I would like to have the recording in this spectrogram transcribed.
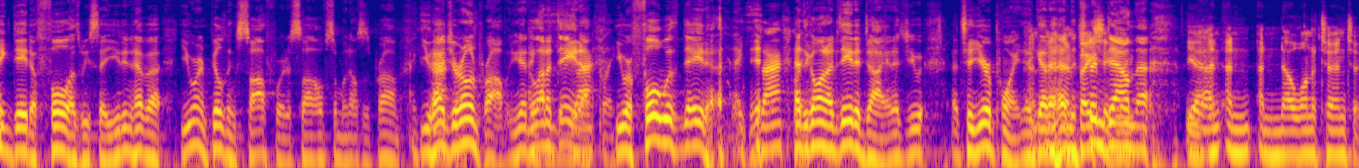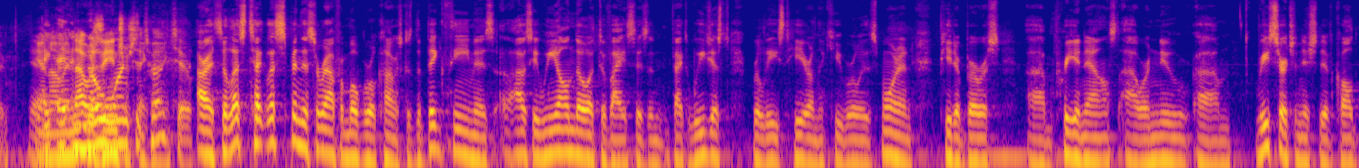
big data full, as we say. You didn't have a, you weren't building software to solve someone else's problem. You had your own problem. You had a lot of data. Exactly. You were full with data. Exactly. had to go on a data diet, as you, uh, to your point. You got to and- had to trim down that. Yeah, And, and and no one to turn to. Yeah. You know, I And- mean, that and was no the one to interesting turn thing. to. All right, so let's take, let's spin this around for Mobile World Congress because the big theme is obviously we all know what device is. In fact, we just released here on the Cube early this morning. Peter Burris um, pre-announced our new um, research initiative called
